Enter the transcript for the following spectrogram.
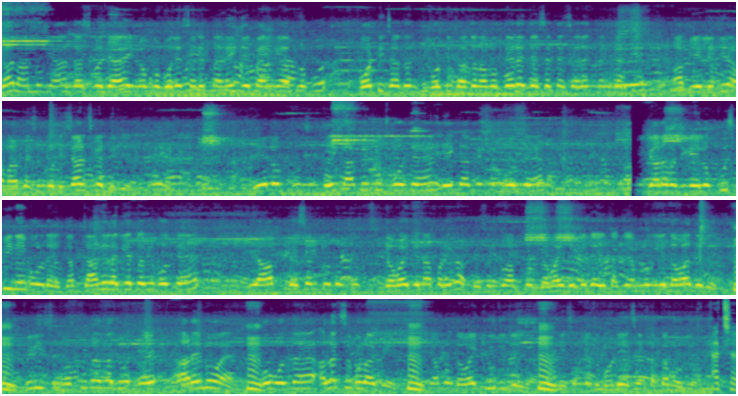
कल हम लोग यहाँ दस बजे आए, इन लोग को बोले, सर, इतना नहीं दे पाएँगे आप लोग को। फोर्टी थाउज़ेंड फोर्टी थाउज़ेंड हम लोग दे रहे जैसे तैसे अरेंजमेंट करके आप ये लीजिए, हमारे पेशेंट को डिस्चार्ज कर दीजिए। ये लोग कुछ, एक आदमी कुछ बोलते हैं, एक आदमी कुछ बोलते हैं। ग्यारह बजे गए लोग कुछ भी नहीं बोल रहे जब जाने लगे तो भी बोलते हैं कि आप पेशेंट को तो कुछ दवाई देना पड़ेगा पेशेंट को आपको दवाई देके जाइए ताकि हम लोग ये दवा दे दें। फिर इस हॉस्पिटल का जो आर एम ओ है वो बोलता है अलग से बुला के कि आप लोग दवाई क्यों दीजिएगा? पेशेंट का तो बॉडी ऐसे ही खत्म हो गया। अच्छा।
